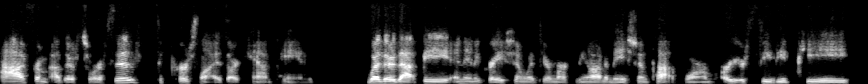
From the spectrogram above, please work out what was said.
have from other sources to personalize our campaigns, whether that be an integration with your marketing automation platform or your CDP.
